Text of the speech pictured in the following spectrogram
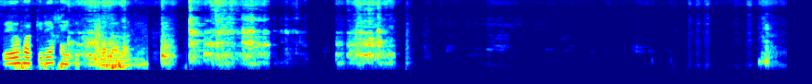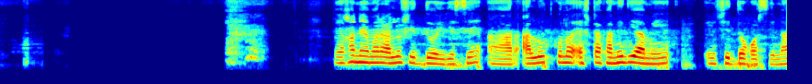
তো এও পাখিরে খাইতে খুব ভালো লাগে তো এখানে আমার আলু সিদ্ধ হয়ে গেছে। আর আলুত কোনো এক্সট্রা পানি দিয়ে আমি সিদ্ধ করছি না।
